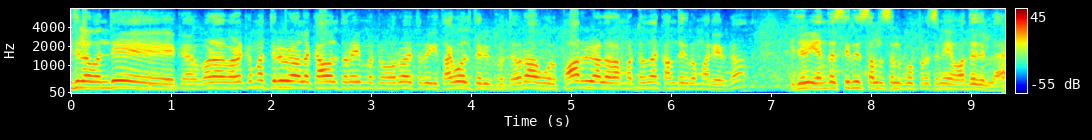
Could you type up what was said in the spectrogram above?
இதில் வந்து க வழக்கமாக திருவிழாவில் காவல்துறை மற்றும் வருவாய்த்துறைக்கு தகவல் தெரிவிப்பதை தவிர அவங்க ஒரு பார்வையாளராக மட்டும்தான் கலந்துக்கிற மாதிரி இருக்கும். இதுவரை எந்த சிறு சலசலப்பு பிரச்சனையும் வந்ததில்லை.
